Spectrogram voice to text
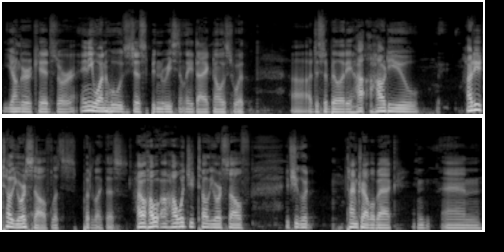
younger kids or anyone who's just been recently diagnosed with uh, a disability? How how do you how do you tell yourself? Let's put it like this: how how how would you tell yourself if you could time travel back and and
